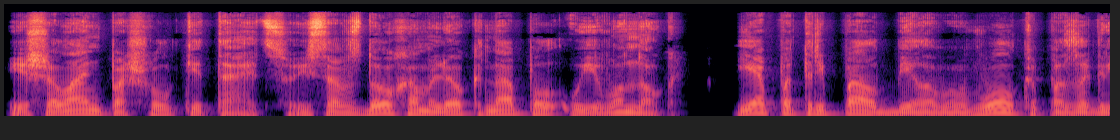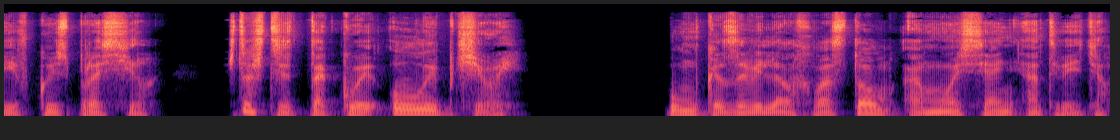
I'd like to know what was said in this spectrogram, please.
и шелань пошел к китайцу, и со вздохом лег на пол у его ног. Я потрепал белого волка по загривку и спросил, «Что ж ты такой улыбчивый?» Умка завилял хвостом, а Мосянь ответил.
